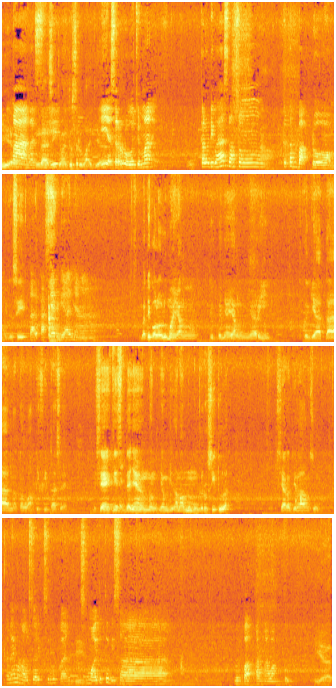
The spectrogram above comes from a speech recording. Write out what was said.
iya Gimana enggak sih? sih cuma itu seru aja Iya seru, cuma kalau dibahas langsung Ah. Ketebak dong. itu sih Ntar kasihan dianya. berarti kalau lu mah yang tipenya yang nyari kegiatan atau aktivitas ya biasanya Iya. setidaknya yang, yang lama-lama menggerus itulah secara tidak langsung Karena emang harus cari kesibukan. Hmm. Semua itu tuh bisa lupa karena waktu. iya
